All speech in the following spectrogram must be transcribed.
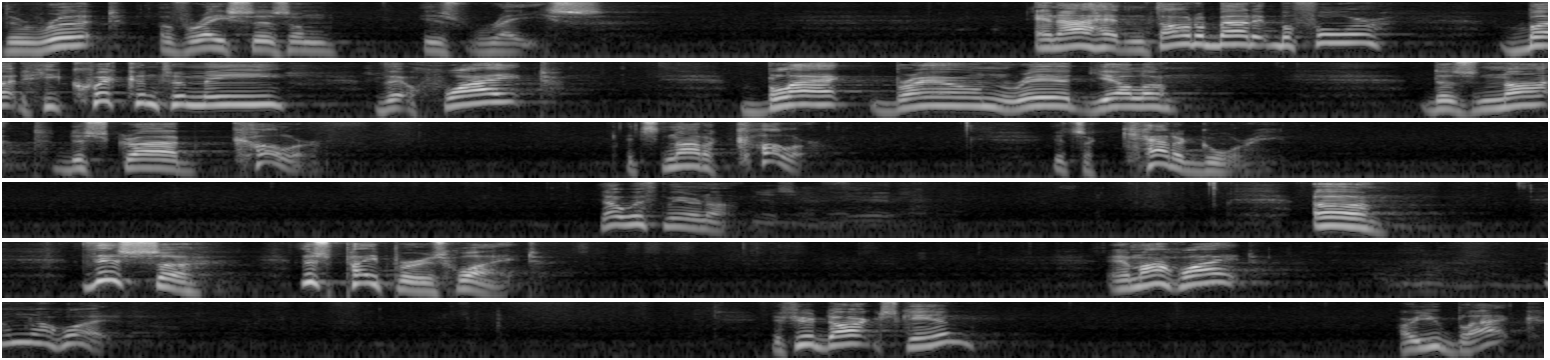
The root of racism is race. And I hadn't thought about it before, but he quickened to me that white, black, brown, red, yellow does not describe color. It's not a color, it's a category. Y'all with me or not? Yes, sir. Uh, this, uh, this paper is white. Am I white? I'm not white. If you're dark skinned, are you black?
